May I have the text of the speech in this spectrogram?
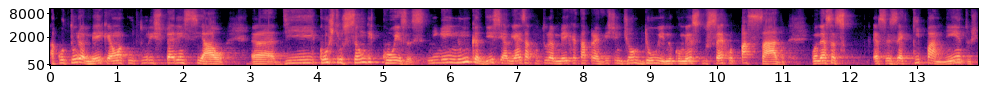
a cultura maker é uma cultura experiencial uh, de construção de coisas. Ninguém nunca disse, aliás, a cultura maker está prevista em John Dewey, no começo do século passado, quando essas, esses equipamentos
